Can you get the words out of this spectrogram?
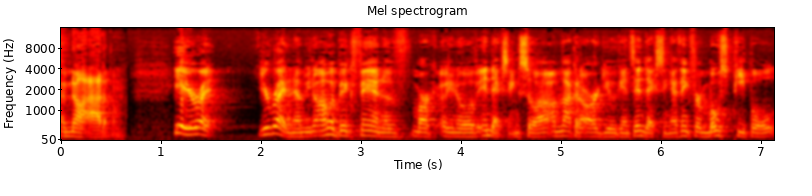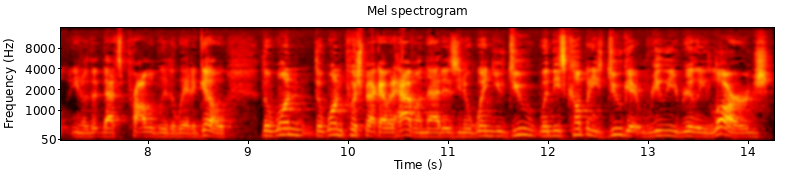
and not out of them. Yeah, you're right. You're right, and I mean I'm a big fan of mark, you know, of indexing. So I'm not going to argue against indexing. I think for most people, you know, that, that's probably the way to go. The one, the one pushback I would have on that is, you know, when you do, when these companies do get really, really large,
